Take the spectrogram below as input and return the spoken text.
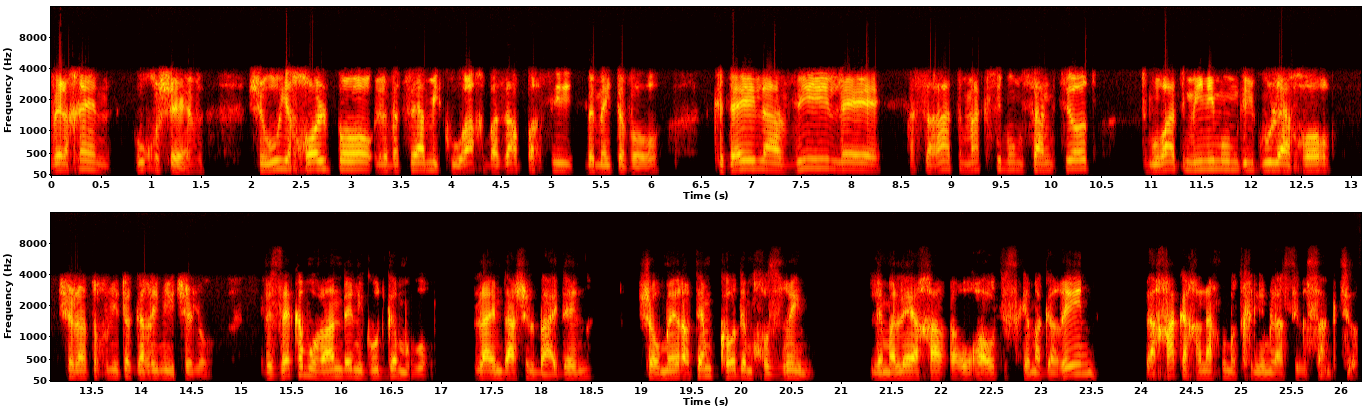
ולכן הוא חושב שהוא יכול פה לבצע מיקוח, בזר פרסי במיטבו, כדי להביא להסרת מקסימום סנקציות תמורת מינימום גלגול לאחור של התוכנית הגרעינית שלו. וזה כמובן בניגוד גמור לעמדה של ביידן, שאומר, אתם קודם חוזרים למלא אחר הוראות הסכם הגרעין, ואחר כך אנחנו מתחילים להסיר סנקציות.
